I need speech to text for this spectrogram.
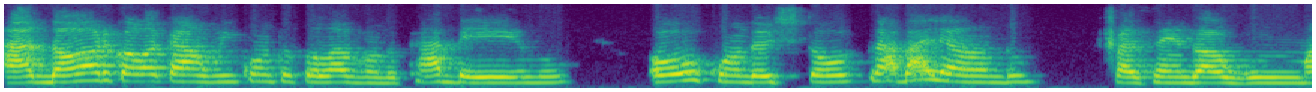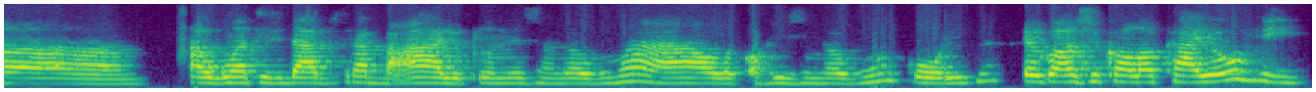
Adoro colocar um enquanto eu estou lavando o cabelo, ou quando eu estou trabalhando, fazendo alguma alguma atividade do trabalho, planejando alguma aula, corrigindo alguma coisa, eu gosto de colocar e ouvir,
